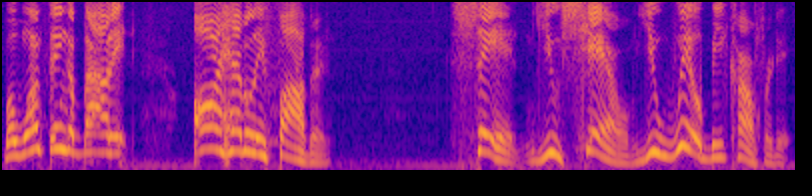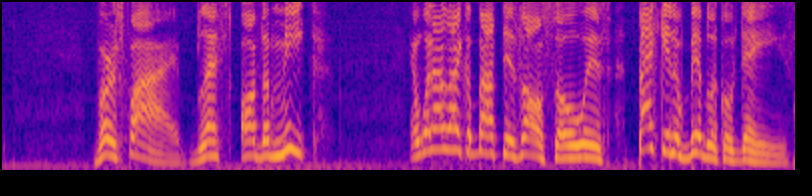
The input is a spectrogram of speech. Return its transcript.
But one thing about it, our Heavenly Father said, You shall, you will be comforted. Verse 5 Blessed are the meek. And what I like about this also is back in the biblical days,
